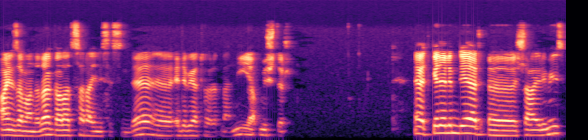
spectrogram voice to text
Aynı zamanda da Galatasaray Lisesi'nde e, edebiyat öğretmenliği yapmıştır. Evet gelelim diğer e, şairimiz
